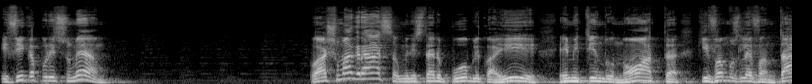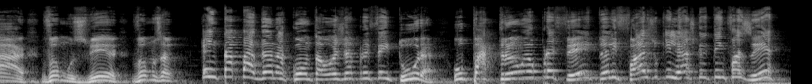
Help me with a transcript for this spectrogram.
E fica por isso mesmo? Eu acho uma graça o Ministério Público aí emitindo nota que vamos levantar, vamos ver, vamos. A... Quem tá pagando a conta hoje é a prefeitura. O patrão é o prefeito. Ele faz o que ele acha que ele tem que fazer.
